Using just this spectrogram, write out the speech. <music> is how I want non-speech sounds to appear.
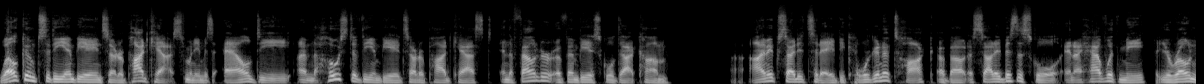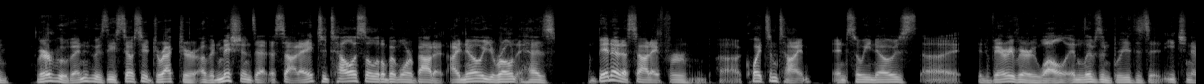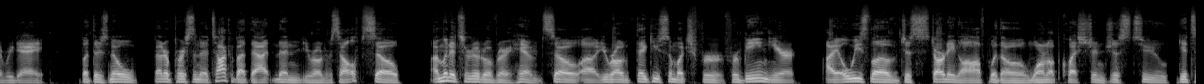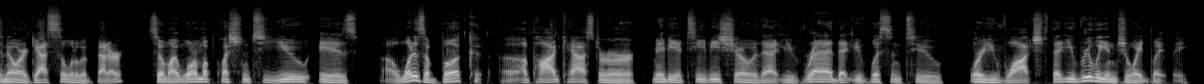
Welcome to the MBA Insider Podcast. My name is Al Dea. I'm the host of the MBA Insider Podcast and the founder of MBAschool.com. Uh, I'm excited today because we're going to talk about ESADE Business School, and I have with me Jeroen Verhoeven, who is the Associate Director of Admissions at ESADE, to tell us a little bit more about it. I know Jeroen has been at ESADE for uh, quite some time, and so he knows uh, it very, very well and lives and breathes it each and every day. But there's no better person to talk about that than Jeroen himself. So I'm going to turn it over to him. So, uh, Jeroen, thank you so much for for being here. I always love just starting off with a warm up question just to get to know our guests a little bit better. So, my warm up question to you is uh, what is a book, a podcast, or maybe a TV show that you've read, that you've listened to, or you've watched that you really enjoyed lately?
